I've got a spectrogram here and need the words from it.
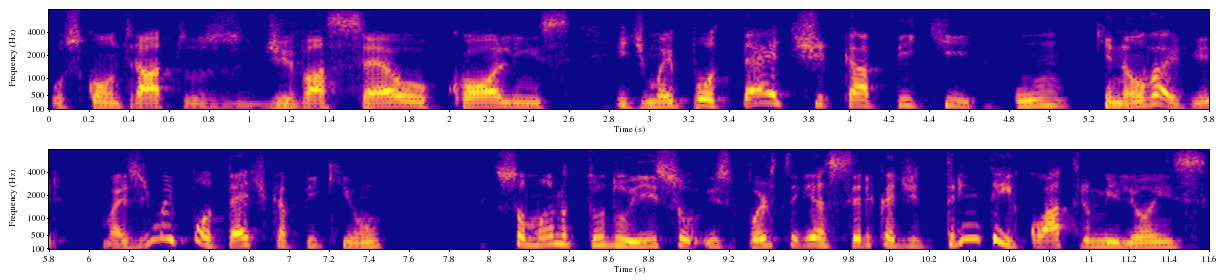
os contratos de Vassell, Collins e de uma hipotética pick 1, que não vai vir, mas de uma hipotética pick 1, somando tudo isso, o Spurs teria cerca de 34 milhões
